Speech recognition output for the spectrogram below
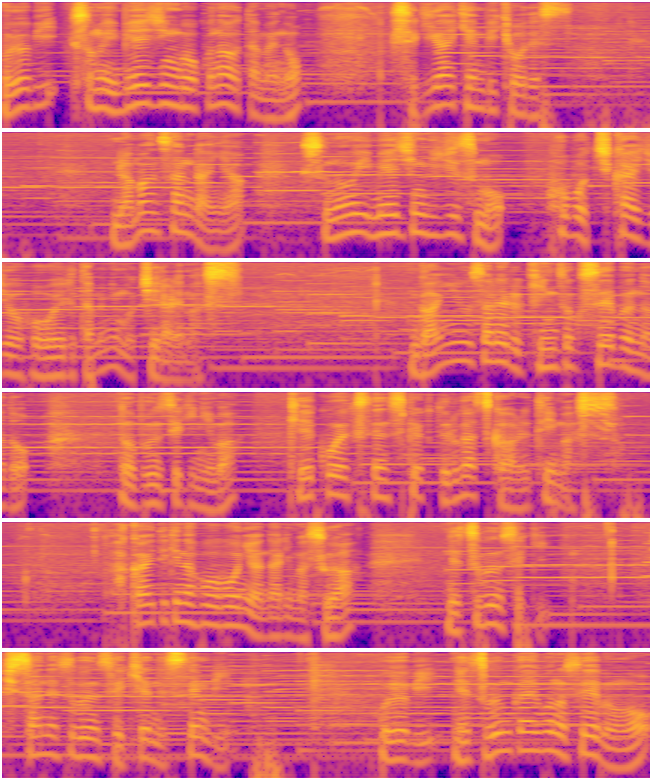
およびそのイメージングを行うための赤外顕微鏡です。ラマン産卵やそのイメージング技術もほぼ近い情報を得るために用いられます。含有される金属成分などの分析には蛍光 X 線スペクトルが使われています。破壊的な方法にはなりますが熱分析飛散熱分析や熱電瓶および熱分解後の成分を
